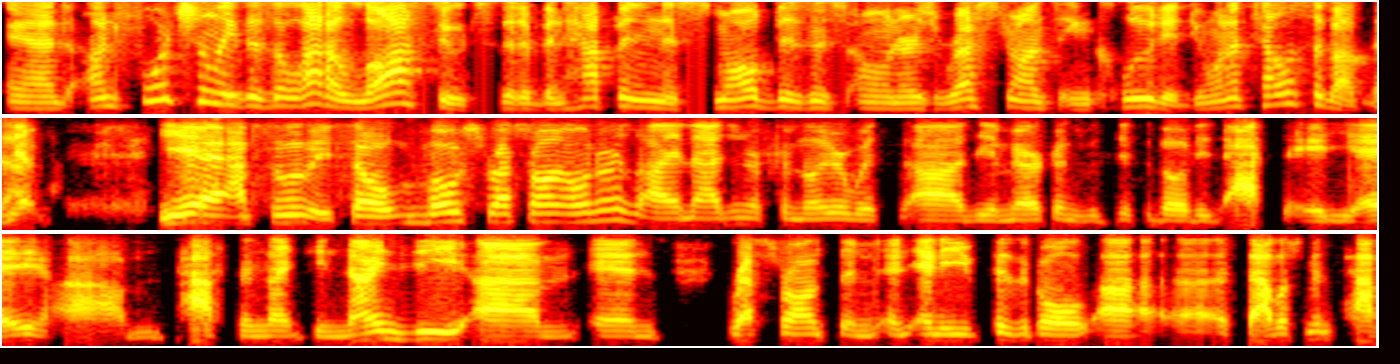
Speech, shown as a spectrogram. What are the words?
And unfortunately, there's a lot of lawsuits that have been happening to small business owners, restaurants included. Do you want to tell us about that? Yeah, absolutely. So most restaurant owners, I imagine, are familiar with uh, the Americans with Disabilities Act, the ADA, um, passed in 1990, um, and restaurants and, and any physical uh, establishments have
